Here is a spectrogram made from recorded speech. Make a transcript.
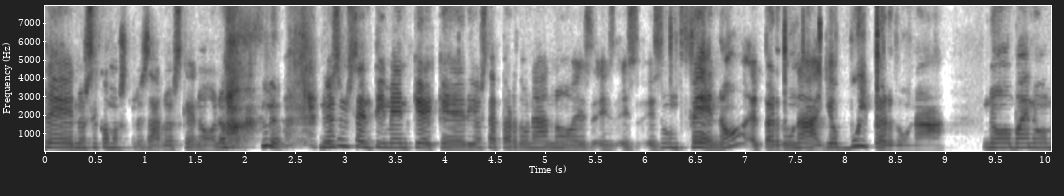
de, no sé com expressar-lo, és que no, no, no, no és un sentiment que, que Dios t'ha perdonat, no, és, és, és, és un fer, no? El perdonar. Jo vull perdonar, no, bueno,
